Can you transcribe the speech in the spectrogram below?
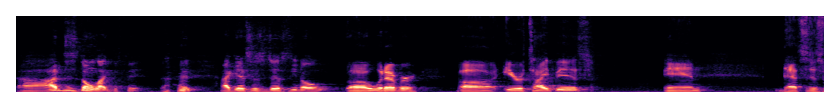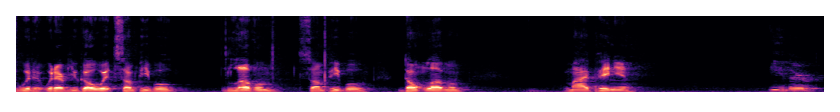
uh, I just don't like the fit. I guess it's just, you know, uh, whatever uh, ear type is. And that's just with it, whatever you go with. Some people love them. Some people don't love them. My opinion, either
